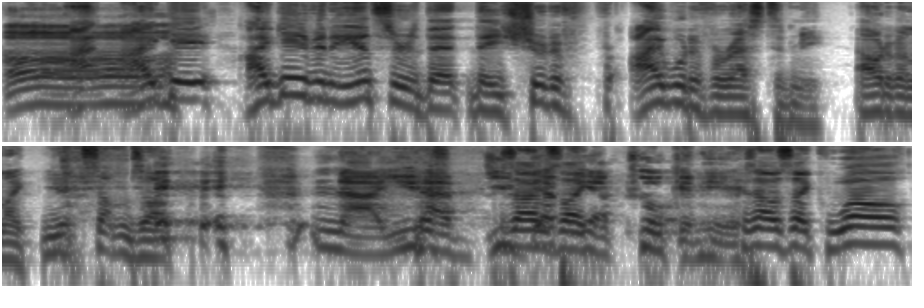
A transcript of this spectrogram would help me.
I, I Oh. gave I gave an answer that they should have. I would have arrested me. I would have been like, something's up. Nah, you have you 'cause I was definitely like- have coke in here. Because I was like, well,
